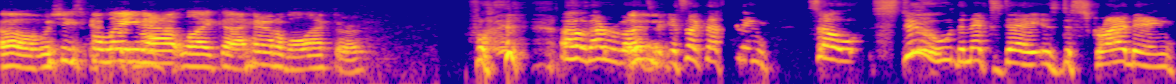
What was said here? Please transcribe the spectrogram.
uh, Oh, well, she's filleted out like a Hannibal Lecter. oh, that reminds me. It's like that thing. So Stu the next day is describing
